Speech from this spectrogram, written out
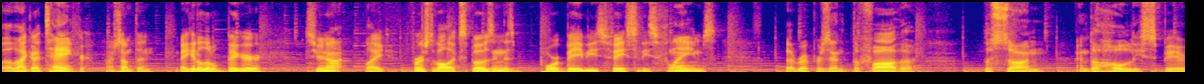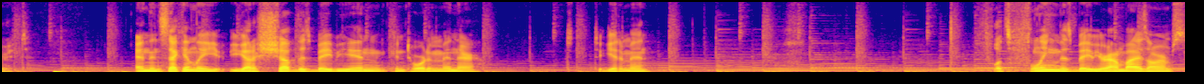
uh, like a tank or something? Make it a little bigger so you're not, like, first of all, exposing this poor baby's face to these flames that represent the Father, the Son, and the Holy Spirit. And then secondly, you got to shove this baby in and contort him in there to get him in. Let's fling this baby around by his arms.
